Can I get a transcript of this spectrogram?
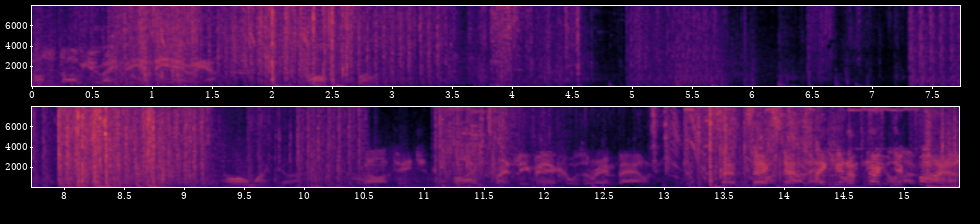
Hostile UAV in the area. Oh, fuck. Oh my god. Advantage. Five friendly vehicles are inbound. Semtex now taking effective fire!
